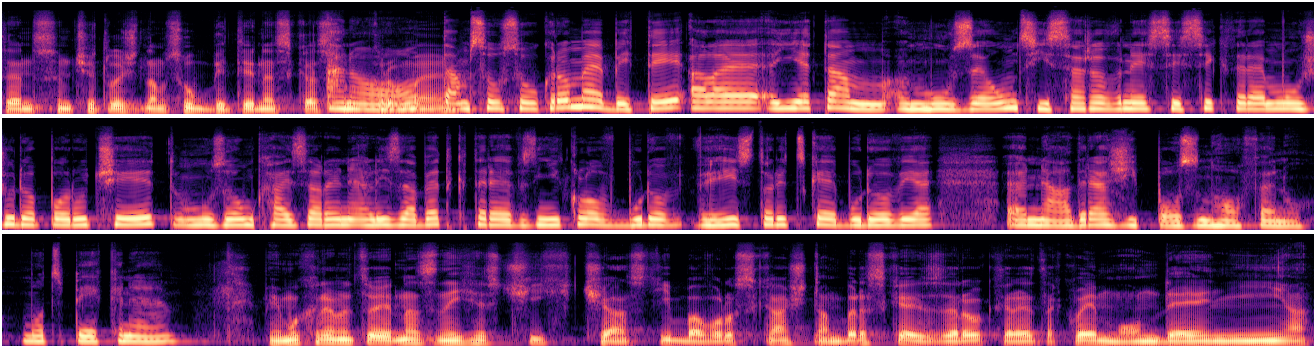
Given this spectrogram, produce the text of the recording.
Ten jsem četl, že tam jsou byty dneska soukromé. Ano, tam jsou soukromé byty, ale je tam muzeum císařovny Sisi, které můžu doporučit, muzeum Kaiserin Elizabeth, které vzniklo v, budov, v historické budově nádraží Poznhofenu. Moc pěkné. Mimochodem to je jedna z nejhezčích částí Bavorská Štamberské jezero, které je takové mondénní a,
